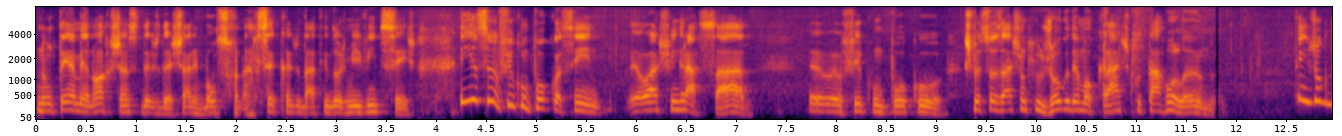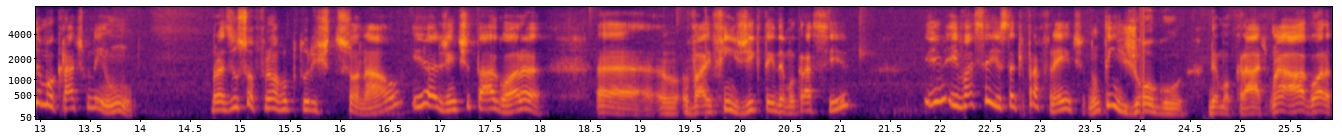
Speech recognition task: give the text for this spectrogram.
não tem a menor chance deles deixarem Bolsonaro ser candidato em 2026. E isso eu fico um pouco assim, eu acho engraçado. Eu, eu fico um pouco. As pessoas acham que o jogo democrático está rolando. Tem jogo democrático nenhum. O Brasil sofreu uma ruptura institucional e a gente está agora. É, vai fingir que tem democracia e, e vai ser isso daqui para frente. Não tem jogo democrático. Não é, ah, agora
